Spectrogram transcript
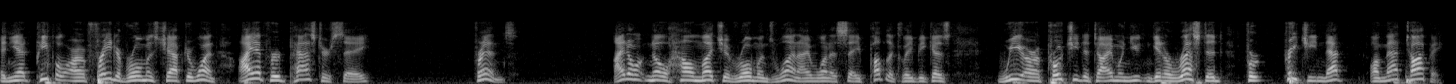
And yet people are afraid of Romans chapter 1. I have heard pastors say, friends, I don't know how much of Romans 1 I want to say publicly because we are approaching a time when you can get arrested for preaching that on that topic.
